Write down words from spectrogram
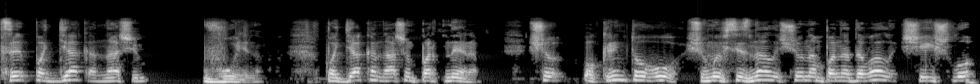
Це подяка нашим воїнам, подяка нашим партнерам. Що, окрім того, що ми всі знали, що нам понадавали, ще йшло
